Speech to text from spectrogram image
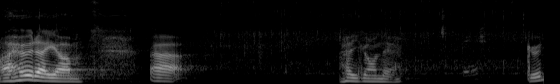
I heard a, um, uh, how you going there? Good?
